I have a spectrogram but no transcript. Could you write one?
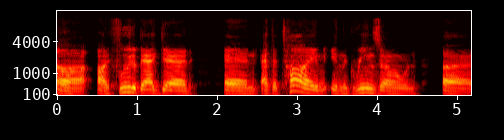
I flew to Baghdad and at the time, in the Green Zone, uh,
